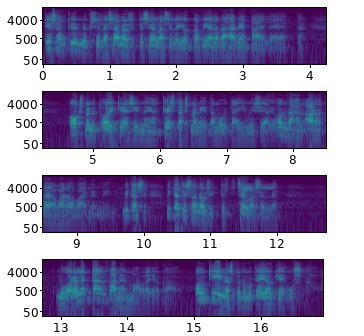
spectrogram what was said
kesän kynnyksellä sanoisitte sellaiselle, joka vielä vähän epäilee, että onko mä nyt oikein sinne ja kestäks mä niitä muita ihmisiä, on vähän arka ja varovainen, niin mitä, se, mitä te sanoisitte sellaiselle nuorelle tai vanhemmalle, joka on kiinnostunut, mutta ei oikein uskalla?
